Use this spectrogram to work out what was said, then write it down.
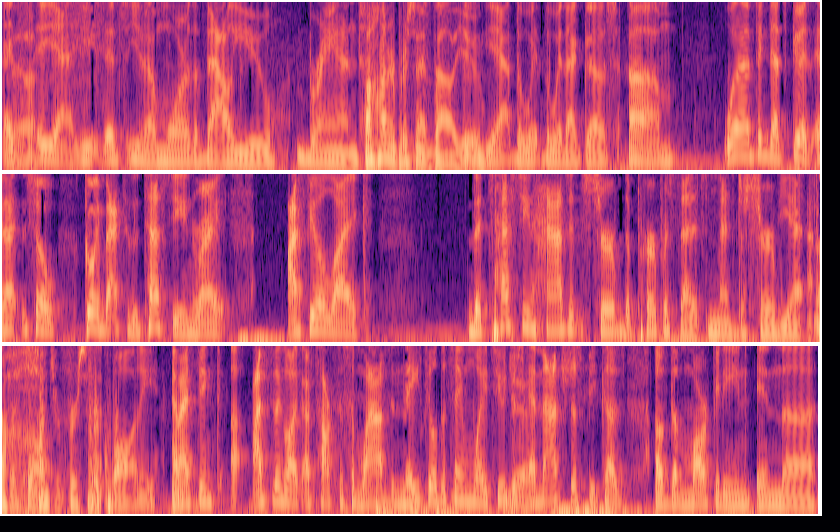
it's yeah, you- it's you know more of the value brand. A hundred percent value. yeah the way the way that goes um well i think that's good and I, so going back to the testing right i feel like the testing hasn't served the purpose that it's meant to serve yet for, qual- hundred percent. for quality and i think uh, i think like i've talked to some labs and they feel the same way too just Yeah. and that's just because of the marketing in the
